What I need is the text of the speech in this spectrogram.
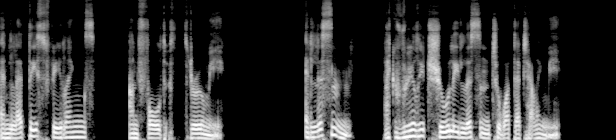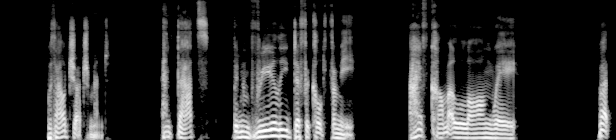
and let these feelings unfold through me. And listen, like really truly listen to what they're telling me without judgment. And that's been really difficult for me. I've come a long way. But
